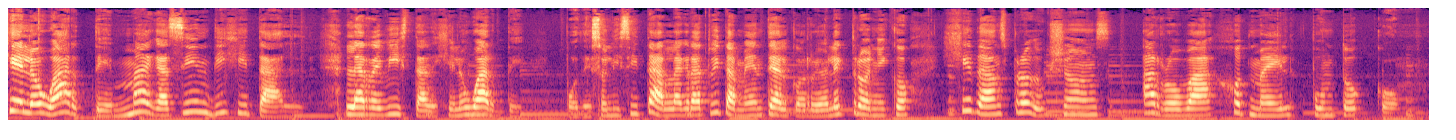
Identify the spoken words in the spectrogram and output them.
Hello Arte, Magazine Digital la revista de Hello Arte. Podés solicitarla gratuitamente al correo electrónico gdanceproductions.hotmail.com.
